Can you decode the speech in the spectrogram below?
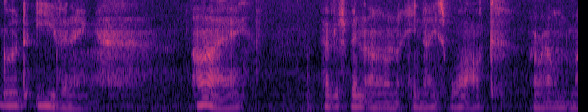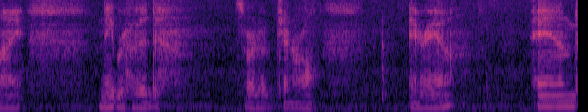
Good evening. I have just been on a nice walk around my neighborhood, sort of general area, and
